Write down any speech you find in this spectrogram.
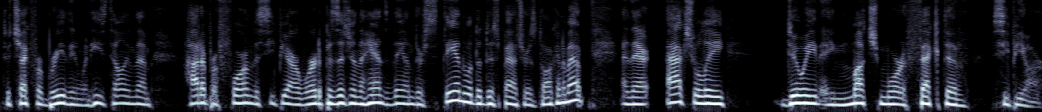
to check for breathing, when he's telling them how to perform the CPR, where to position the hands, they understand what the dispatcher is talking about, and they're actually doing a much more effective CPR.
